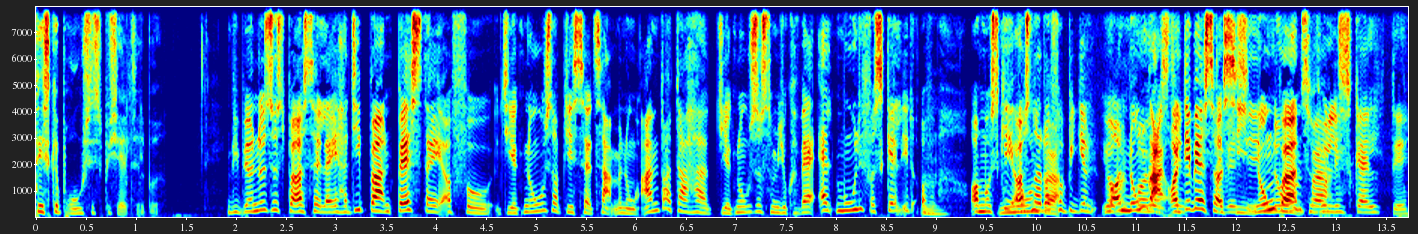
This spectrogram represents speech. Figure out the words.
det skal bruges i specialtilbud. Vi bliver nødt til at spørge os selv af, har de børn bedst af at få diagnoser og blive sat sammen med nogle andre, der har diagnoser, som jo kan være alt muligt forskelligt, og, mm. og måske nogle også noget, der forbi jo, og nogle gange, og det vil jeg så det sige, sige, nogle, nogle børn selvfølgelig. Børn skal det,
